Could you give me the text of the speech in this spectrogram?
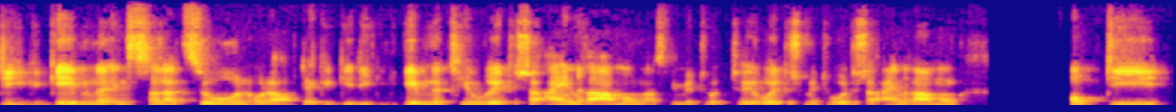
die gegebene Installation oder auch der, die gegebene theoretische Einrahmung, also die theoretisch-methodische Einrahmung, ob die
